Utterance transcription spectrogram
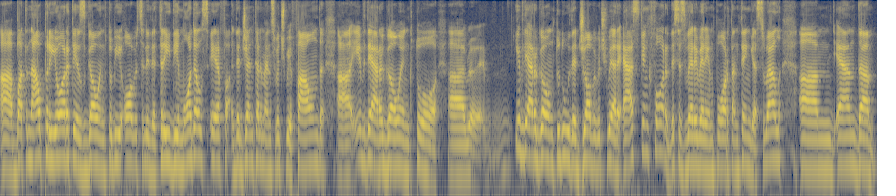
uh, but now priority is going to be obviously the 3d models if the gentlemen's which we found uh, if they are going to uh, if they are going to do the job which we are asking for this is very very important thing as well um, and um,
